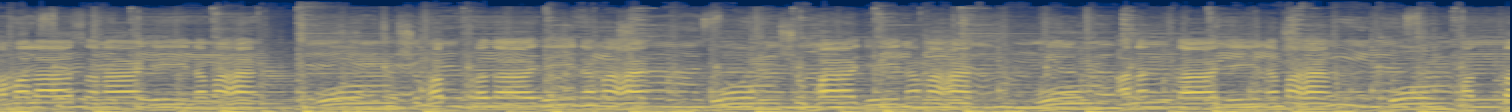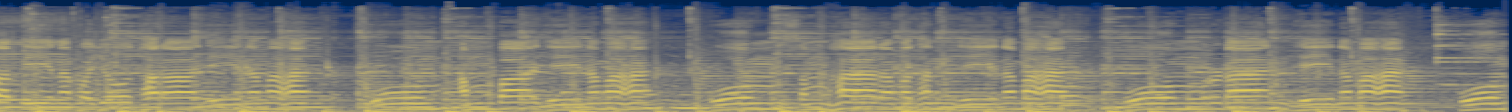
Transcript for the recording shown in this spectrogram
कमलासनायै नमः ॐ शुभप्रदायै नमः ॐ शुभायै नमः ॐ अनन्तायै नमः ॐ मत्तपीनपयोधरायै नमः ॐ अम्बायै नमः ॐ संहारमधन्यै नमः ॐ मृडान्यै नमः ॐ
